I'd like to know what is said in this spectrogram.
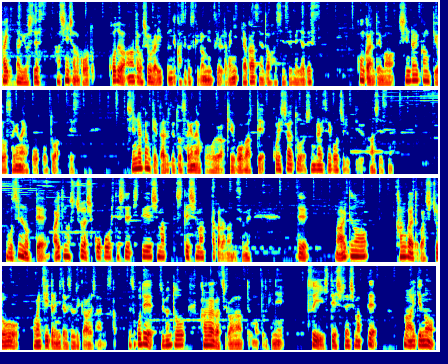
はい、成吉です。発信者のコード。コードはあなたが将来1分で稼ぐスキルを身につけるために役立つネタを発信するメディアです。今回のテーマは、信頼関係を下げない方法とはです。信頼関係ってある程度下げない方法が傾向があって、これしちゃうと信頼性が落ちるっていう話ですね。落ちるのって、相手の主張や思考法を否定して否定しましてしまったからなんですよね。で、まあ、相手の考えとか主張をまに聞いたり見たりするときがあるじゃないですか。でそこで自分と考えが違うなって思ったときに、つい否定してしまって、まあ相手の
